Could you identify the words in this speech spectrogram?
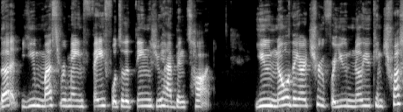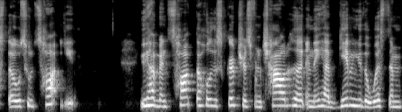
"But you must remain faithful to the things you have been taught." You know they are true, for you know you can trust those who taught you. You have been taught the Holy Scriptures from childhood, and they have given you the wisdom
